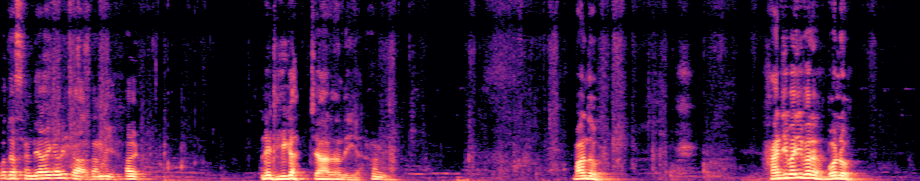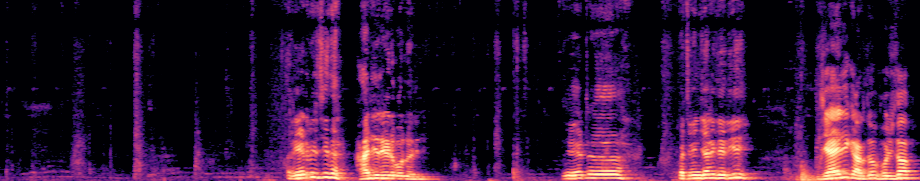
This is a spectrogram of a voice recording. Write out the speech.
ਉਹ ਦੱਸਣ ਡਿਆ ਸੀਗਾ ਵੀ ਚਾਰ ਦੰਦ ਹੀ ਆ। ਨਹੀਂ ਠੀਕ ਆ ਚਾਰ ਦੰਦੀ ਆ। ਹਾਂਜੀ। ਬੰਦ ਹੋ। ਹਾਂਜੀ ਬਾਜੀ ਫਿਰ ਬੋਲੋ। ਰੇਟ ਵੀ ਜੀ ਦਾ? ਹਾਂਜੀ ਰੇਟ ਬੋਲੋ ਜੀ। ਰੇਟ 55 ਦੀ ਦੇ ਦਈਏ। ਜੈ ਜੀ ਕਰ ਦਿਓ ਫੌਜੀ ਸਾਹਿਬ।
